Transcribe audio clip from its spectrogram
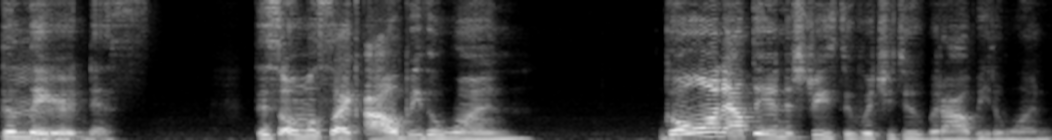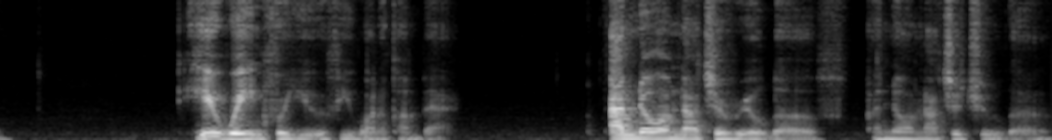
The Mm. layeredness. This almost like i'll be the one go on out there in the streets do what you do but i'll be the one here waiting for you if you want to come back. I know i'm not your real love. I know i'm not your true love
